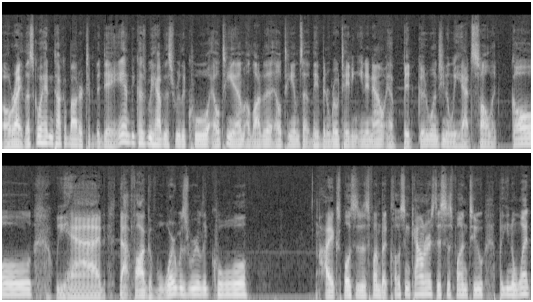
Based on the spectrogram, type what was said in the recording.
All right, let's go ahead and talk about our tip of the day. And because we have this really cool LTM, a lot of the LTMs that they've been rotating in and out have been good ones. You know, we had Solid gold. We had that fog of war was really cool. High explosives is fun, but close encounters this is fun too. But you know what?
